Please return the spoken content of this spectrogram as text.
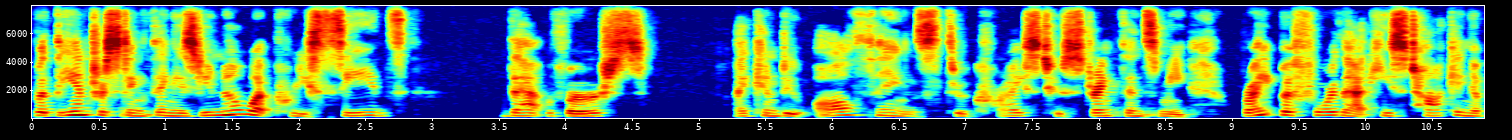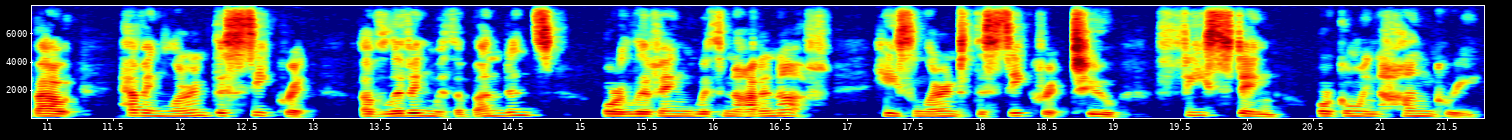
But the interesting thing is, you know what precedes that verse? I can do all things through Christ who strengthens me. Right before that, he's talking about having learned the secret of living with abundance or living with not enough. He's learned the secret to feasting or going hungry,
